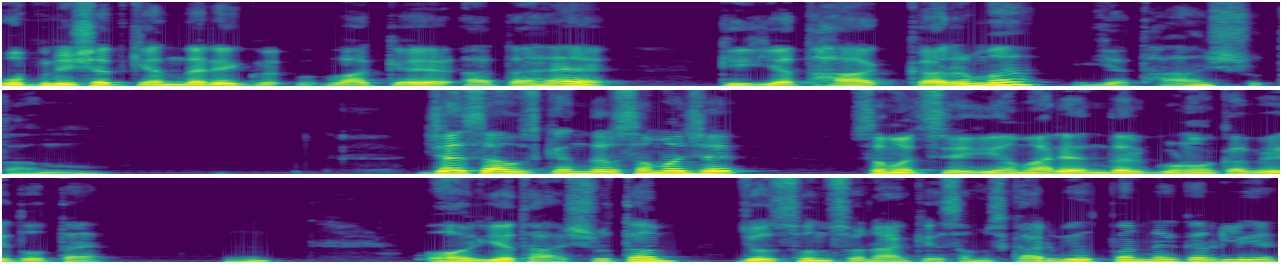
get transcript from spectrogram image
उपनिषद के अंदर एक वाक्य आता है कि यथा कर्म यथा श्रुतम। जैसा उसके अंदर समझ है, समझ से ही हमारे अंदर गुणों का भेद होता है। हम्म? और यथा श्रुतम, जो सुन सुना के संस्कार भी उत्पन्न कर लिए,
